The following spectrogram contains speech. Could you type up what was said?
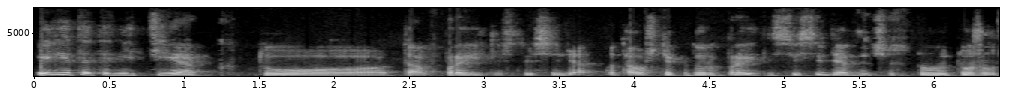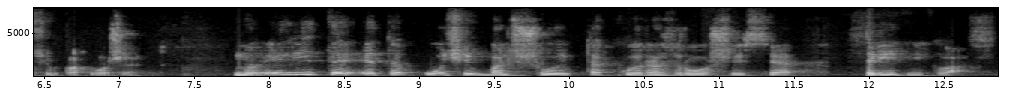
Элита – это не те, кто там в правительстве сидят, потому что те, которые в правительстве сидят, зачастую тоже очень похожи. Но элита – это очень большой такой разросшийся средний класс.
